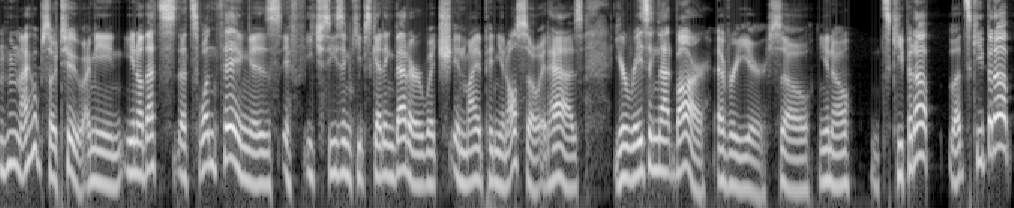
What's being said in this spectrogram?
Mm-hmm, I hope so too. I mean, you know, that's that's one thing is if each season keeps getting better, which in my opinion also it has, you're raising that bar every year. So, you know, let's keep it up. Let's keep it up.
